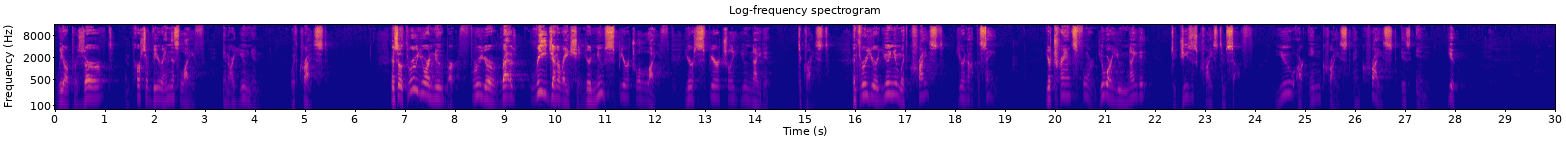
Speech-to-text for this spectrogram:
we are preserved, and persevere in this life in our union with Christ. And so, through your new birth, through your re- regeneration, your new spiritual life, you're spiritually united to Christ. And through your union with Christ, you're not the same. You're transformed. You are united to Jesus Christ Himself. You are in Christ, and Christ is in you.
